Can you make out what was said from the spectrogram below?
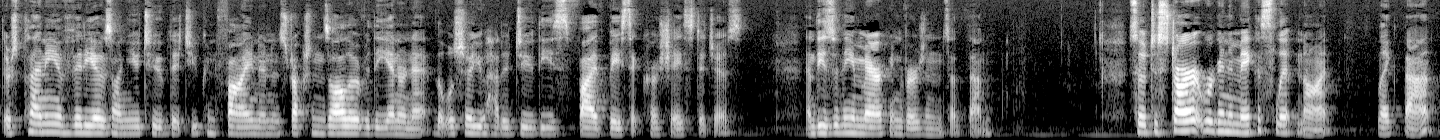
there's plenty of videos on YouTube that you can find and instructions all over the internet that will show you how to do these five basic crochet stitches. And these are the American versions of them. So to start, we're going to make a slip knot like that.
